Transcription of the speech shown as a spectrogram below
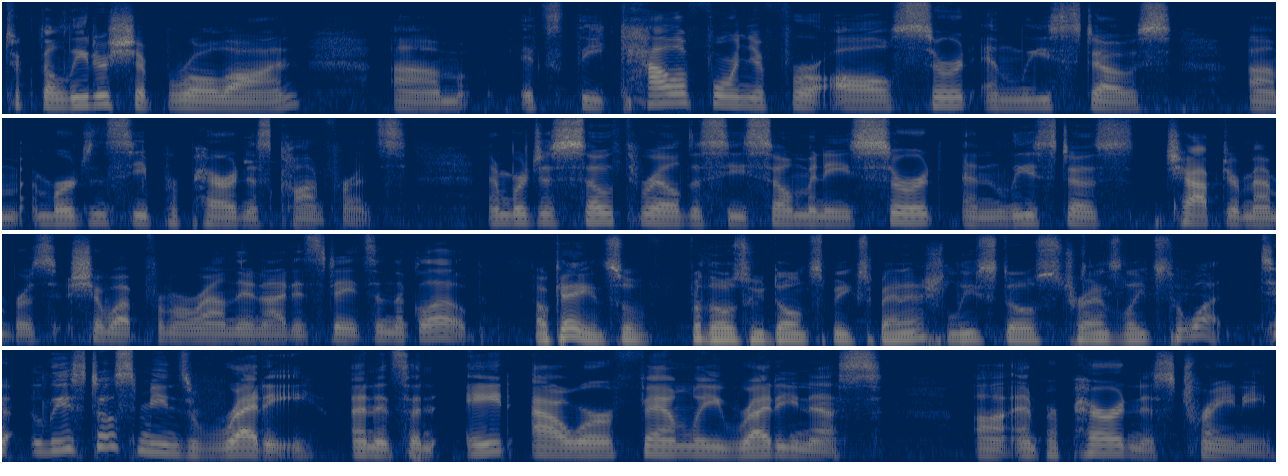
took the leadership role on. Um, it's the California for All CERT and Listos um, Emergency Preparedness Conference. And we're just so thrilled to see so many CERT and Listos chapter members show up from around the United States and the globe. Okay, and so for those who don't speak Spanish, listos translates to what? To, listos means ready, and it's an eight hour family readiness uh, and preparedness training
